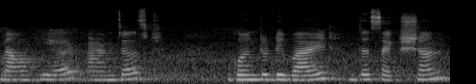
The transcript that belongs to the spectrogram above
Now here I am just going to divide the section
